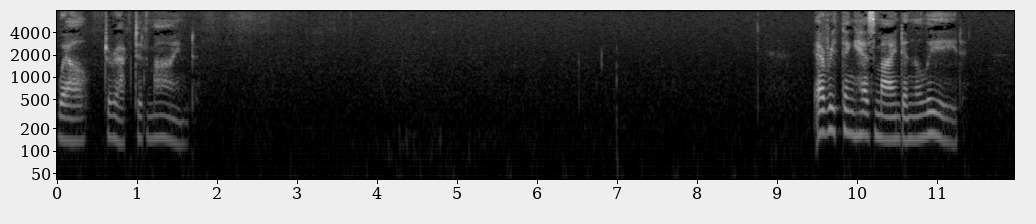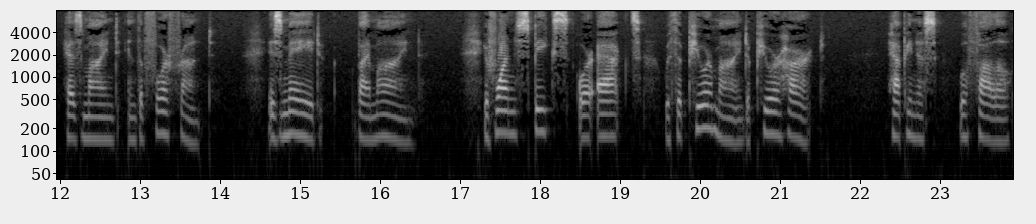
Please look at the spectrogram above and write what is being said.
well directed mind. Everything has mind in the lead, has mind in the forefront, is made by mind. If one speaks or acts with a pure mind, a pure heart, happiness will follow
